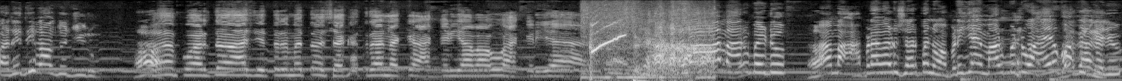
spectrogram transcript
વધીથી વાવજો જીરું. હવે પર તો આ ચિત્રમાં તો સખતરા નકે આકડિયા વાવું આકડિયા. મારું બેટું. આમ આપણા વાળું સરપંચ વાપરી જાય મારું બેટું આયો કોપી કર્યું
